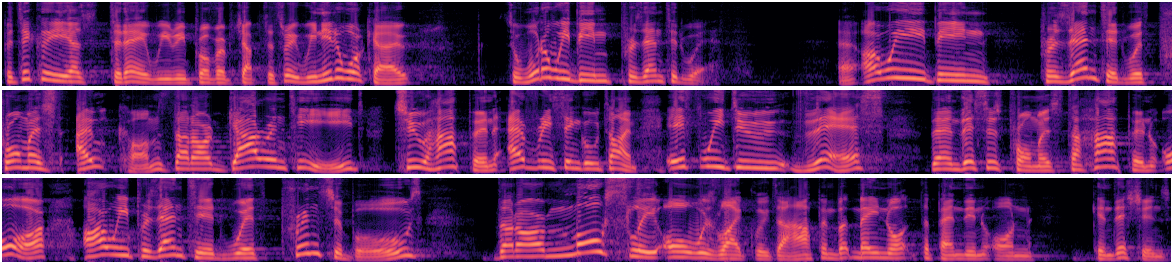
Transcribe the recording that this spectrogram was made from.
particularly as today we read Proverbs chapter 3, we need to work out so, what are we being presented with? Uh, are we being presented with promised outcomes that are guaranteed to happen every single time? If we do this, then this is promised to happen. Or are we presented with principles that are mostly always likely to happen, but may not depending on conditions?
